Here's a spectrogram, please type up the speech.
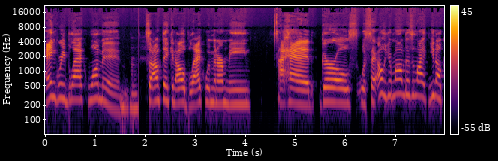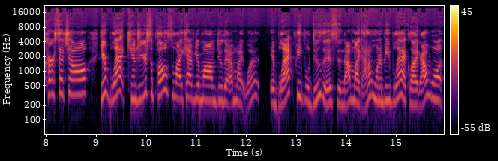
angry black woman mm-hmm. so i'm thinking oh black women are mean I had girls would say, "Oh, your mom doesn't like, you know, curse at y'all. You're black, Kendra. You're supposed to like have your mom do that." I'm like, "What?" If black people do this, and I'm like, I don't want to be black. Like, I want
